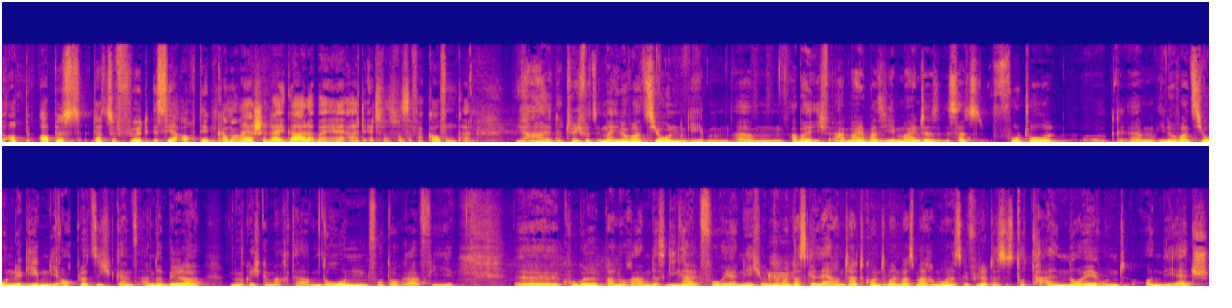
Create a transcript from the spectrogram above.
ob, ob es dazu führt, ist ja auch dem Kamerahersteller egal, aber er hat etwas, was er verkaufen kann. Ja, natürlich wird es immer Innovationen geben. Ähm, aber ich, was ich eben meinte, es hat Foto ähm, Innovationen gegeben, die auch plötzlich ganz andere Bilder möglich gemacht haben. Drohnenfotografie, äh, Kugelpanoramen, das ging halt vorher nicht. Und wenn man das gelernt hat, konnte man was machen, wo man das Gefühl hat, das ist total neu und on the edge.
